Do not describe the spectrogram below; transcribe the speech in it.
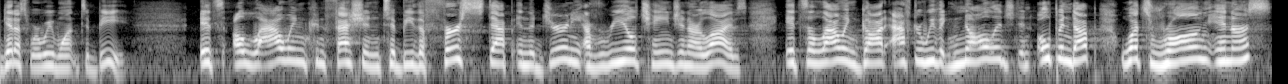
get us where we want to be. It's allowing confession to be the first step in the journey of real change in our lives. It's allowing God, after we've acknowledged and opened up what's wrong in us,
